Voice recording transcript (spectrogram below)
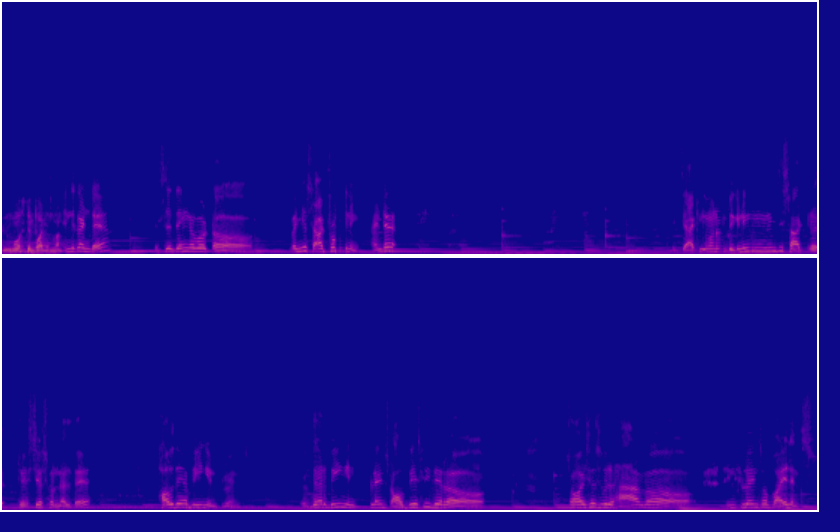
And most important one ఎందుకంటే it's the thing about when you start from beginning అంటే ఎగ్జాక్ట్లీ మనం బిగినింగ్ నుంచి స్టార్ట్ ట్రేస్ చేసుకుని వెళ్తే how they are being influenced if they are being influenced obviously their choices will have influence of violence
